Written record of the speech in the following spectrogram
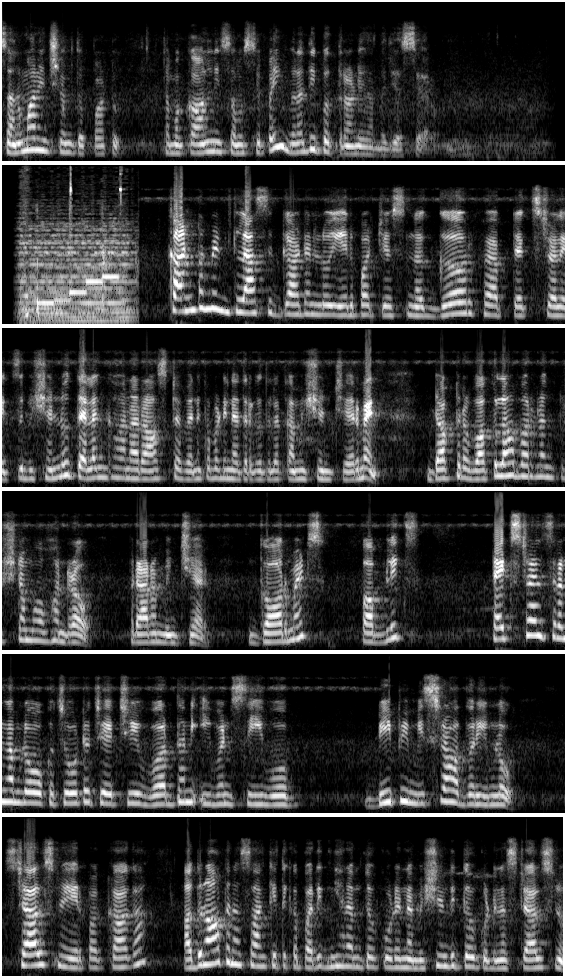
సన్మానించడంతో పాటు తమ కాలనీ సమస్యపై వినతి పత్రాన్ని అందజేశారు. కంటోన్మెంట్ క్లాసిక్ గార్డెన్లో ఏర్పాటు చేసిన గర్ ఫ్యాబ్ టెక్స్టైల్ ఎగ్జిబిషన్ను తెలంగాణ రాష్ట్ర వెనుకబడిన తరగతుల commission chairman doctor Vakulabharanam Krishnamohan Rao ప్రారంభించారు. Governments publics. టెక్స్టైల్స్ రంగంలో ఒక చోట చేర్చి Vardhan event CEO BP Mishra ఆధ్వర్యంలో స్టాల్స్ను ఏర్పాటు కాగా అధునాతన సాంకేతిక పరిజ్ఞానంతో కూడిన మిషనరీతో కూడిన స్టాల్స్ను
